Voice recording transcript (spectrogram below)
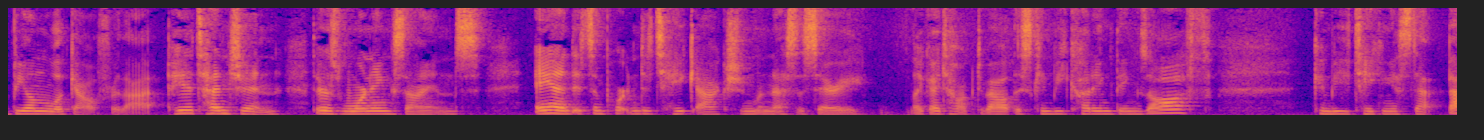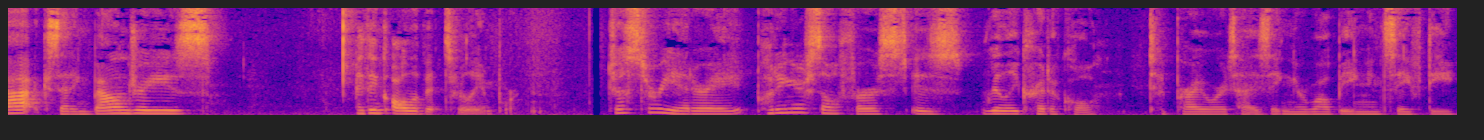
be on the lookout for that. Pay attention. There's warning signs. And it's important to take action when necessary. Like I talked about, this can be cutting things off, can be taking a step back, setting boundaries. I think all of it's really important. Just to reiterate, putting yourself first is really critical to prioritizing your well being and safety.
